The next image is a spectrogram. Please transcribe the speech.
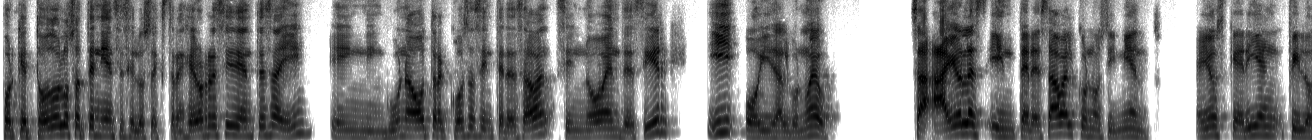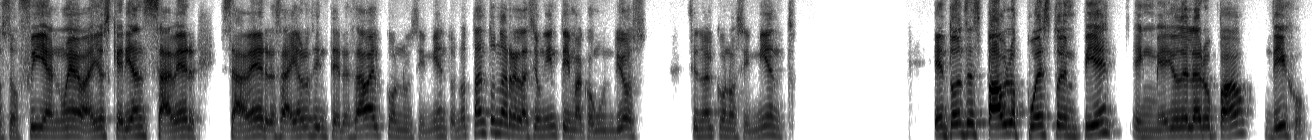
Porque todos los atenienses y los extranjeros residentes ahí en ninguna otra cosa se interesaban sino en decir y oír algo nuevo. O sea, a ellos les interesaba el conocimiento. Ellos querían filosofía nueva, ellos querían saber, saber, o sea, a ellos les interesaba el conocimiento, no tanto una relación íntima con un Dios, sino el conocimiento. Entonces Pablo, puesto en pie en medio del aeropao, dijo,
